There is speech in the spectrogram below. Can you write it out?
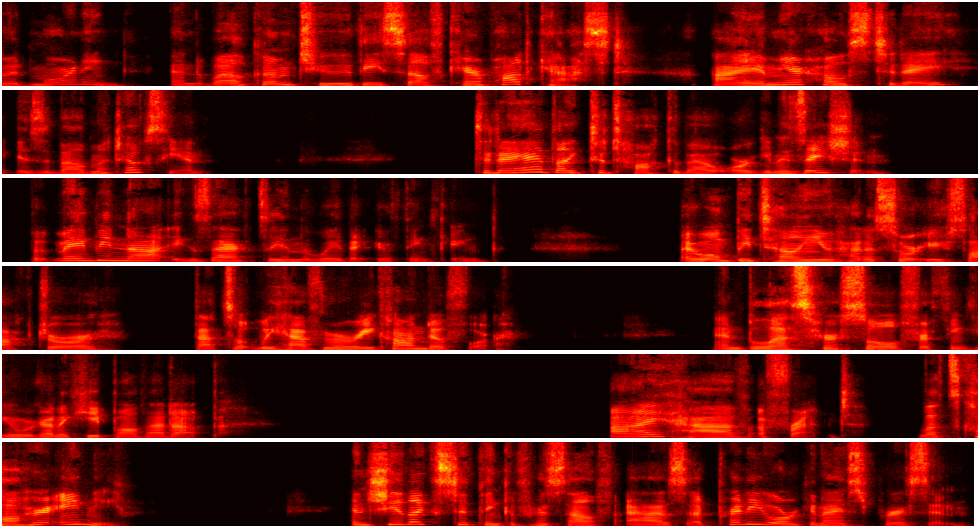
Good morning and welcome to the Self Care Podcast. I am your host today, Isabel Matosian. Today, I'd like to talk about organization, but maybe not exactly in the way that you're thinking. I won't be telling you how to sort your sock drawer. That's what we have Marie Kondo for. And bless her soul for thinking we're going to keep all that up. I have a friend. Let's call her Amy. And she likes to think of herself as a pretty organized person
